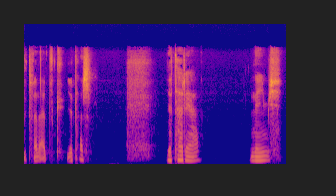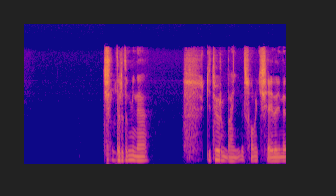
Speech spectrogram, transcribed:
Lütfen artık. Yeter. Yeter ya. Neymiş? Çıldırdım yine. Gidiyorum ben yine. Sonraki şeyde yine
